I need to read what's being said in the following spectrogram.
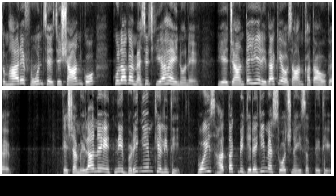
तुम्हारे फ़ोन से जीशान को खुला का मैसेज किया है इन्होंने। ये जानते ही रिदा के औसान खता हो गए। कि शमीला ने इतनी बड़ी गेम खेली थी, वो इस हद तक भी गिरेगी मैं सोच नहीं सकती थी।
